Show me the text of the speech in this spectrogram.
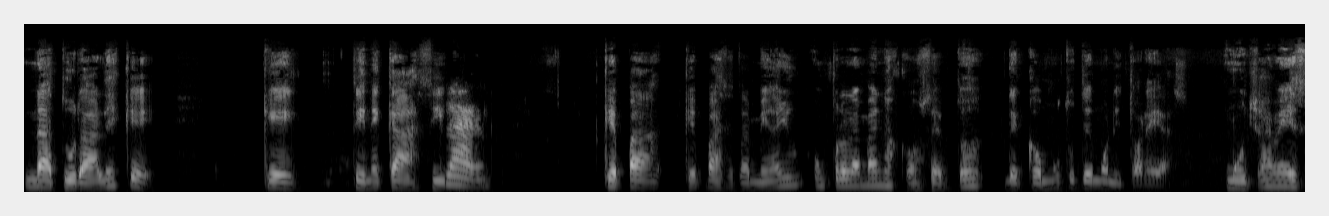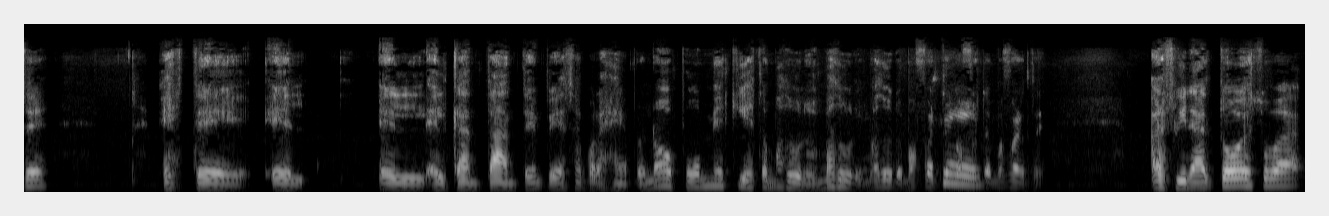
naturales que, que tiene cada sitio. Claro. ¿Qué, ¿Qué, pasa? También hay un, problema en los conceptos de cómo tú te monitoreas. Muchas veces este, el, el, cantante empieza, por ejemplo, no, ponme aquí esto más duro, más duro, más duro, más fuerte, más fuerte, más fuerte. Al final todo eso va,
